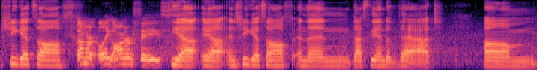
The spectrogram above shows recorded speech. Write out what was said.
She gets off. On her, like, on her face. Yeah, yeah, and she gets off, and then that's the end of that. Um,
